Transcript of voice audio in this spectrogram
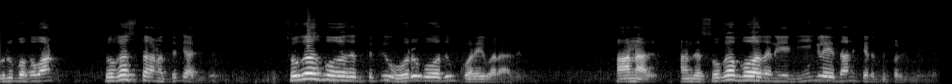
குரு பகவான். சுகஸ்தானத்துக்கு அதிபதி. சுகபோதத்துக்கு ஒருபோதும் குறை வராது. ஆனால் அந்த சுகபோதனையை நீங்களே தான் கெடுத்துக் கொள்வீர்கள்.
